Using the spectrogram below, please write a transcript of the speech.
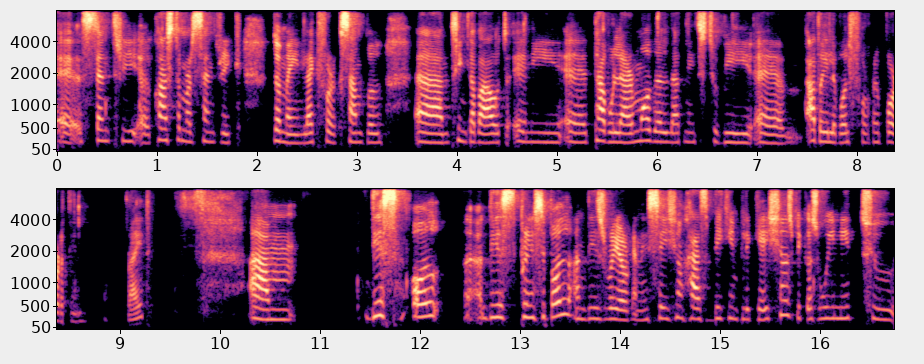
uh, centric, uh, customer centric domain. Like for example, um, think about any uh, tabular model that needs to be um, available for reporting, right? Um, this all uh, this principle and this reorganization has big implications because we need to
